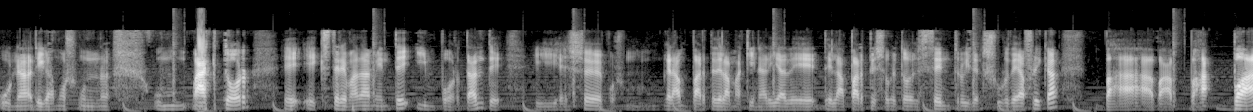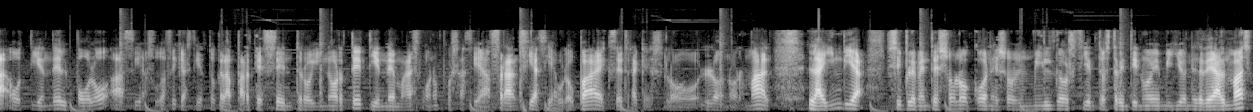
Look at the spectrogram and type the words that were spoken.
una, digamos, un, actor eh, extremadamente importante. Y es pues, gran parte de la maquinaria de, de, la parte, sobre todo del centro y del sur de África, va, va, va, va, o tiende el polo hacia Sudáfrica. Es cierto que la parte centro y norte tiende más, bueno, pues hacia Francia, hacia Europa, etcétera, que es lo, normal. La India, simplemente solo con esos 1.239 millones de almas,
